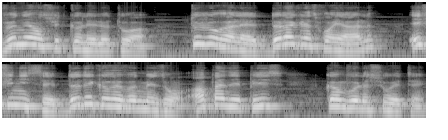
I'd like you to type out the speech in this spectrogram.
Venez ensuite coller le toit, toujours à l'aide de la glace royale, et finissez de décorer votre maison en pain d'épices comme vous le souhaitez.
